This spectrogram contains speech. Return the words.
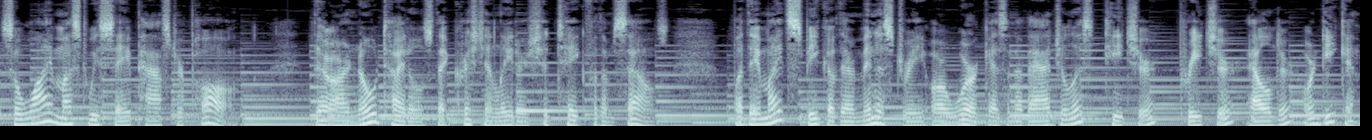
so why must we say Pastor Paul? There are no titles that Christian leaders should take for themselves. but they might speak of their ministry or work as an evangelist, teacher, preacher, elder, or deacon.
